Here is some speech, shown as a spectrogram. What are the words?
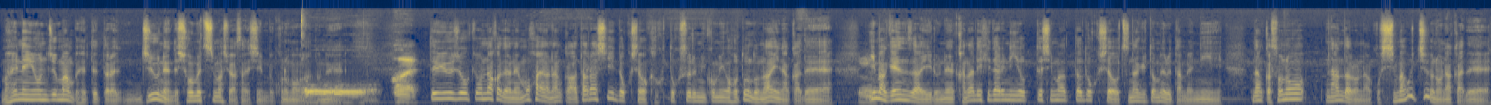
毎年40万部減ってったら10年で消滅しますよ、朝日新聞。このままだとね。はい。っていう状況の中ではね、もはやなんか新しい読者を獲得する見込みがほとんどない中で、うん。今現在いるね、かなり左に寄ってしまった読者をつなぎ止めるために、なんかその、なんだろうな、こう島宇宙の中で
